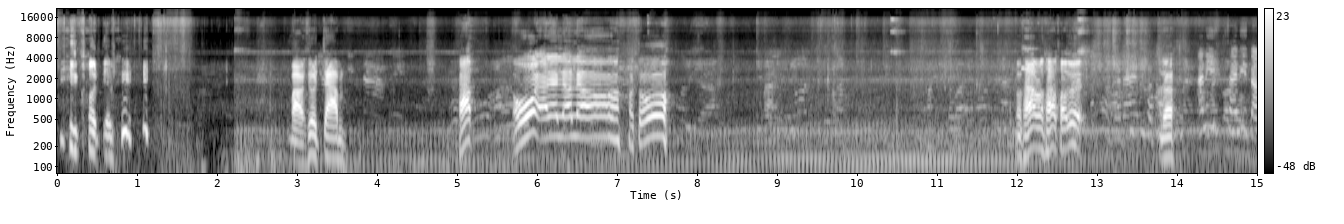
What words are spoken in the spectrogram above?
ที่โคตรเต็มบ่าวเที่ยวจามครับ โอ้ยอะไรแล้วแล้วโอ้โหรองเท้ารองเท้าถอดด้วยเด้ออันนี้ใช้ดีเตา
